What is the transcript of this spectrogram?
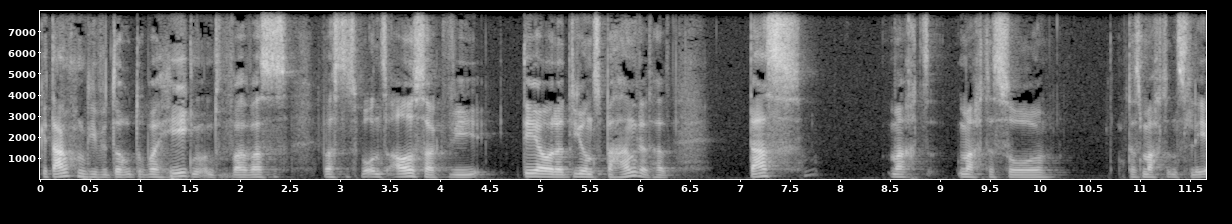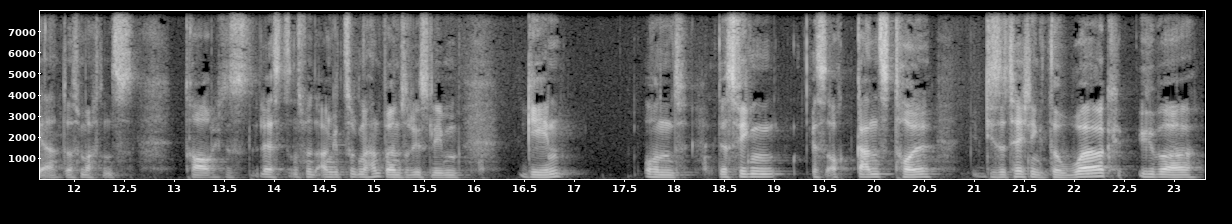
Gedanken, die wir darüber hegen und was, was das bei uns aussagt, wie der oder die uns behandelt hat, das macht, macht es so, das macht uns leer, das macht uns traurig, das lässt uns mit angezogener Handbremse durchs Leben gehen. Und deswegen ist auch ganz toll, diese Technik The Work über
